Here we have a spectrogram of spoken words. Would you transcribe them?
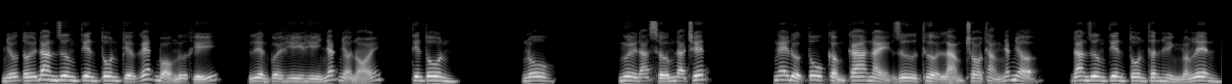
Nhớ tới đan dương tiên tôn kia ghét bỏ ngữ khí, liền cười hì hì nhắc nhở nói, tiên tôn. Nô! No. Ngươi đã sớm đã chết. Nghe được tô cẩm ca này dư thừa làm cho thẳng nhắc nhở, đan dương tiên tôn thân hình nhoáng lên.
